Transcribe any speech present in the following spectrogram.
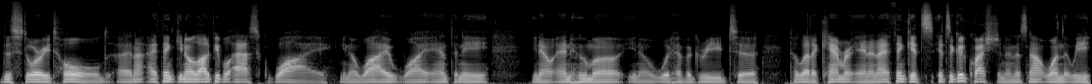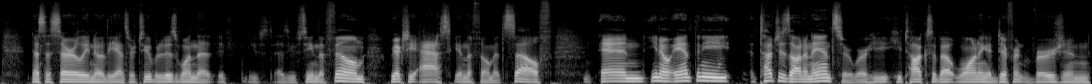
this story told, and I, I think you know a lot of people ask why. You know, why why Anthony you know, and Huma, you know, would have agreed to to let a camera in. And I think it's it's a good question, and it's not one that we necessarily know the answer to, but it is one that, if you've, as you've seen the film, we actually ask in the film itself. And you know, Anthony touches on an answer where he he talks about wanting a different version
